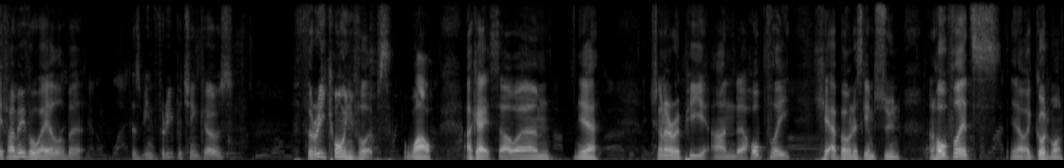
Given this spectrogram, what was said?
If I move away a little bit, there's been three pachinkos, three coin flips. Wow. Okay, so um, yeah, just gonna repeat and uh, hopefully hit a bonus game soon, and hopefully it's you know a good one.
